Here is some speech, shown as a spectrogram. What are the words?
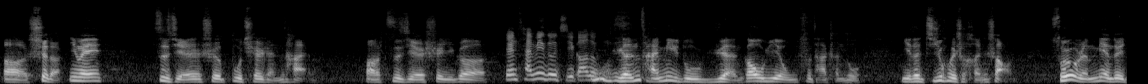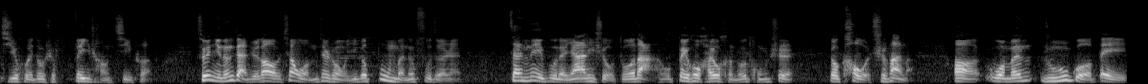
呃，是的，因为字节是不缺人才的，啊，字节是一个人才密度极高的公司，人才密度远高于业务复杂程度，你的机会是很少的，所有人面对机会都是非常饥渴，所以你能感觉到像我们这种一个部门的负责人。在内部的压力是有多大？我背后还有很多同事要靠我吃饭的，啊，我们如果被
